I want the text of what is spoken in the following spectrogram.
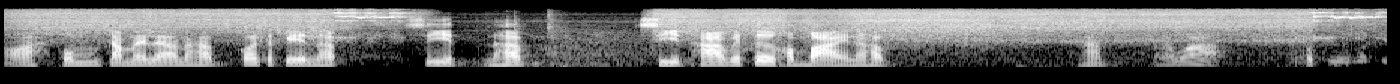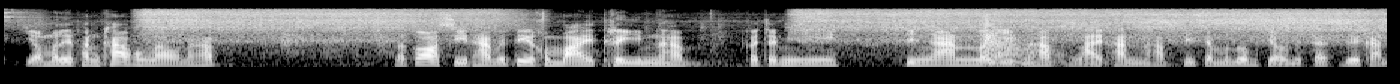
อ๋อผมจำได้แล้วนะครับก็จะเป็นนะครับซีดนะครับซีดฮาร์เวสเตอร์คอมไบนะครับนะครับแต่ว่าก็คือรถเก็บเกี่ยวเมล็ดพันธุ์ข้าวของเรานะครับ แล้วก็ซีดฮาร์เวสเตอร์คอมไบทรีมนะครับ ก็จะมีทีมงานเราอีกนะครับ หลายคันนะครับ ที่จะมาร่วมเกี่ยวด้วยกัน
